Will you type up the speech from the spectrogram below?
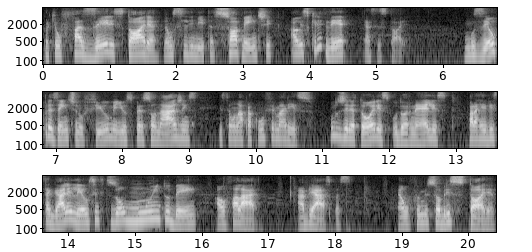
porque o fazer história não se limita somente ao escrever essa história. O museu presente no filme e os personagens estão lá para confirmar isso. Um dos diretores, o Dornelles, para a revista Galileu, sintetizou muito bem ao falar. Abre aspas. É um filme sobre história.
